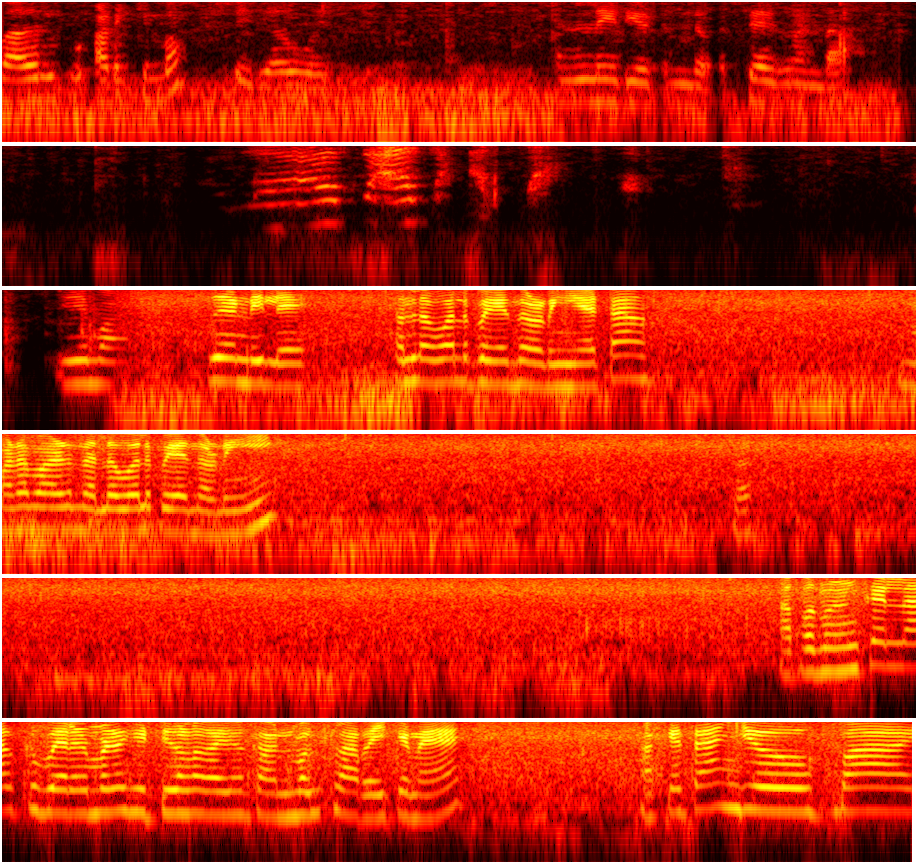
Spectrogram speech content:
വാതിൽ അടയ്ക്കുമ്പം ശരിയാവുമായിരിക്കും നല്ല ഇടിയിട്ടുണ്ട് ഒച്ചയൊക്കെ ഈ ഇത് കണ്ടില്ലേ? നല്ലപോലെ പെയ്യാൻ തുടങ്ങി കേട്ടാ. നമ്മുടെ മഴ നല്ലപോലെ പെയ്യാൻ തുടങ്ങി. അപ്പോൾ നിങ്ങൾക്ക് എല്ലാവർക്കും വേനൽമഴ കിട്ടിയെന്നുള്ള കാര്യം കമന്റ് ബോക്സിൽ അറിയിക്കണേ. Okay thank you bye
